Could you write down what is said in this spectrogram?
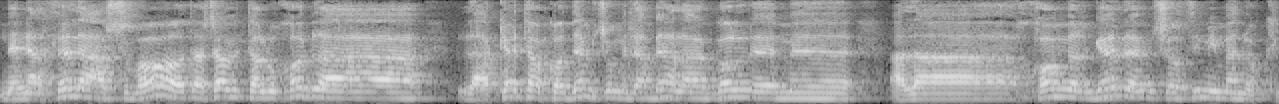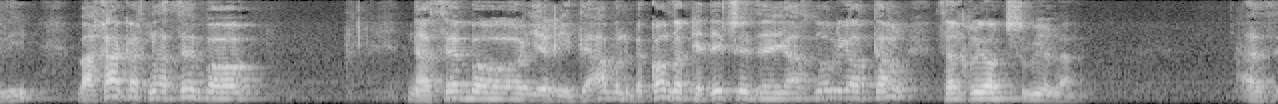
ננסה להשוות עכשיו את הלוחות לקטע הקודם שהוא מדבר על, הגול, על החומר גלם שעושים ממנו כלי, ואחר כך נעשה בו, נעשה בו ירידה, אבל בכל זאת כדי שזה יחזור להיות טוב צריך להיות סבירה. אז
